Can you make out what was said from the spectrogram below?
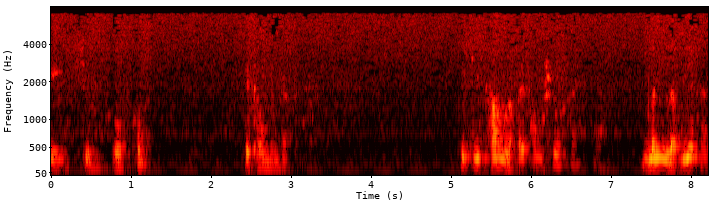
cái sự sinh vô khúc cái thông minh đó. Cái chữ thông là phải thông suốt hết minh là biết hết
